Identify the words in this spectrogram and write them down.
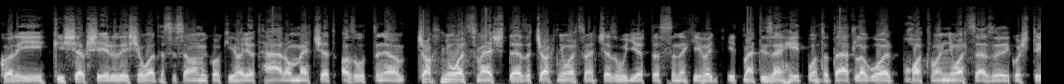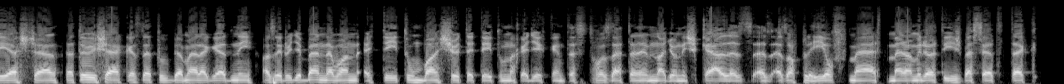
akkori kisebb sérülése volt, azt hiszem, amikor kihagyott három meccset, azóta csak 8 meccs, de ez a csak 8 meccs ez úgy jött össze neki, hogy itt már 17 pontot átlagolt 68%-os TS-sel, tehát ő is elkezdett úgy bemelegedni, azért ugye benne van egy Tétumban, sőt egy Tétumnak egyébként ezt hozzátenném, nagyon is kell ez, ez, ez a playoff, mert, mert amiről ti is beszéltetek,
